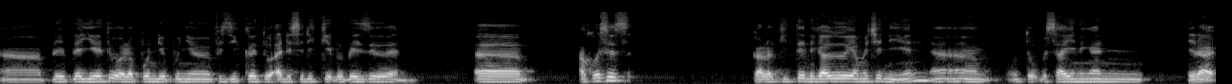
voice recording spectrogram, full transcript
uh, player-player tu walaupun dia punya fizikal tu ada sedikit berbeza kan. Uh, aku rasa kalau kita negara yang macam ni kan uh, untuk bersaing dengan yalah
